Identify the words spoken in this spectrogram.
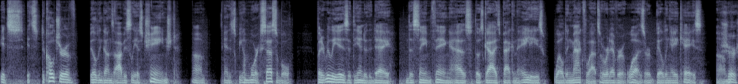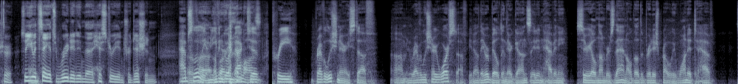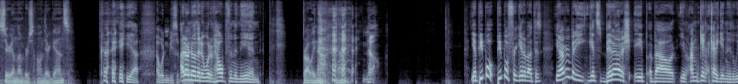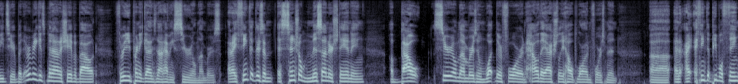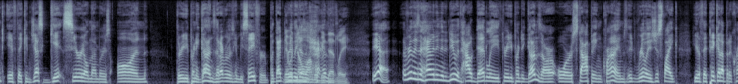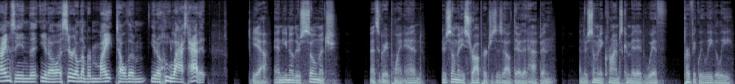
it's it's the culture of building guns obviously has changed um, and it's become more accessible but it really is at the end of the day the same thing as those guys back in the 80s welding mac flats or whatever it was or building ak's um, sure, sure. So you would say it's rooted in the history and tradition. Absolutely. uh, I mean, even going back laws. to pre-revolutionary stuff um, and Revolutionary War stuff. You know, they were building their guns. They didn't have any serial numbers then, although the British probably wanted to have serial numbers on their guns. yeah. I wouldn't be surprised. I don't know that it would have helped them in the end. Probably not. No. no. Yeah, people people forget about this. You know, everybody gets bent out of shape about. You know, I'm getting kind of getting into the weeds here, but everybody gets bent out of shape about 3D printed guns not having serial numbers, and I think that there's an essential misunderstanding about serial numbers and what they're for and how they actually help law enforcement. Uh, and I, I think that people think if they can just get serial numbers on 3D printed guns, that everyone's going to be safer. But that They really would no doesn't longer have, be deadly. yeah, it really doesn't have anything to do with how deadly 3D printed guns are or stopping crimes. It really is just like, you know, if they pick it up at a crime scene, that, you know, a serial number might tell them, you know, who last had it. Yeah, and you know, there's so much. That's a great point, and there's so many straw purchases out there that happen, and there's so many crimes committed with perfectly legally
